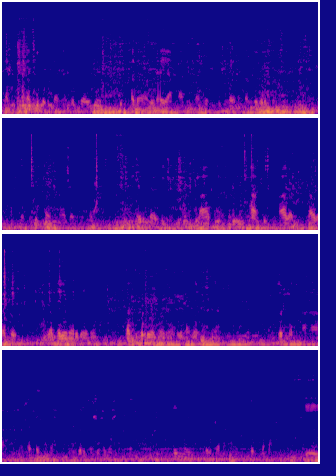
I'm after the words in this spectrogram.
तद्विपरीतानि दुःखवन्नं दुःखद उदयाः दुःखेन तद्विपरीतं दुःखं नाशवन्ति निर्मति लाभि भाति भाव भवते वधैर्मरुदोदयः ったってことだと思うんですが、どれもの花の写真がこれとすればいいの、どうかな、どうかな。いい。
